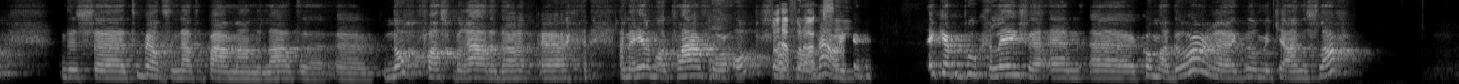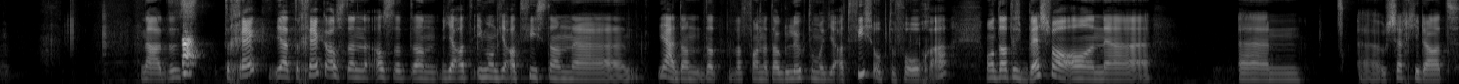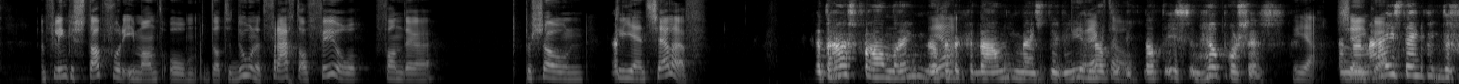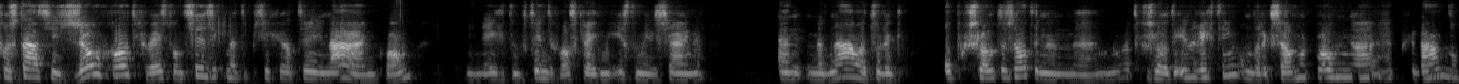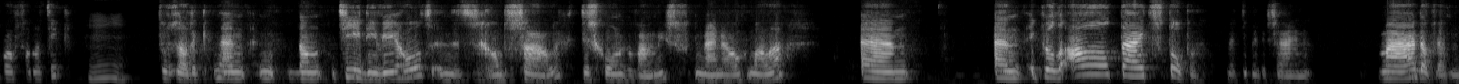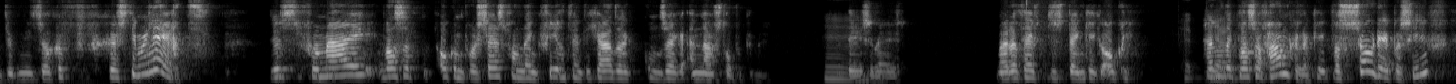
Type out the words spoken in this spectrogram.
Dus uh, toen belde ze inderdaad een paar maanden later uh, nog vastberaden daar uh, en helemaal klaar voor op. Klaar voor actie. Nou, ik, heb, ik, heb, het boek gelezen en kom maar door. ik wil met je aan de slag. Nou, dat is te gek. Ja, te gek als, dan, als dat dan je, iemand je advies dan, ja, dan dat, waarvan het ook lukt om het je advies op te volgen. Want dat is best wel al een, een hoe zeg je dat? Een flinke stap voor iemand om dat te doen. Het vraagt al veel van de persoon, cliënt zelf. Gedragsverandering, dat heb ik gedaan in mijn studie. en dat, dat, is een heel proces. Ja, en bij mij is denk ik de frustratie zo groot geweest. Want sinds ik met de psychiatrie in aanraking kwam, die 19 of 20 was, kreeg ik mijn eerste medicijnen. En met name toen ik opgesloten zat in een uh, hoe noem het, gesloten inrichting, omdat ik zelfmoordpogingen heb gedaan, nogal fanatiek. Mm. Toen zat ik, en dan zie je die wereld, en het is rampzalig, het is gewoon een gevangenis, in mijn ogen, Malla. En, en ik wilde altijd stoppen met die medicijnen. Maar dat werd natuurlijk niet zo gestimuleerd. Dus voor mij was het ook een proces van denk 24 jaar dat ik kon zeggen, en nou stop ik ermee. Mm. Deze wijze. Maar dat heeft dus denk ik ook. Want ik was afhankelijk. Ik was zo depressief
